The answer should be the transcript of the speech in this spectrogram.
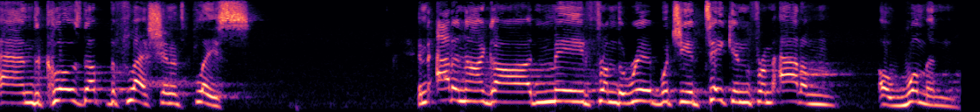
and closed up the flesh in its place. And Adonai God made from the rib which he had taken from Adam a woman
